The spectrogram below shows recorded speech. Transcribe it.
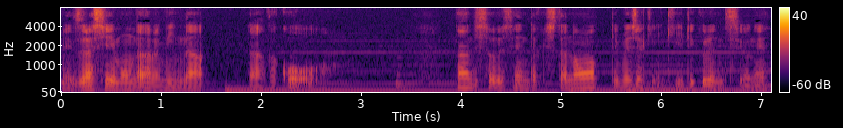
珍しいもんだからみんななんかこうなんでそういう選択したの？って無邪気に聞いてくるんですよね。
